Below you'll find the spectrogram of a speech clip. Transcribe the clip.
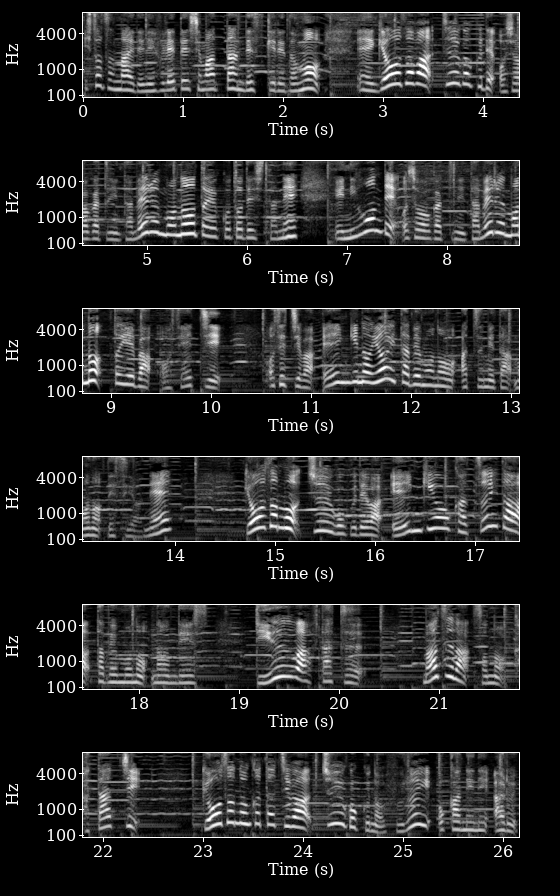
一つ前でね触れてしまったんですけれども、えー、餃子は中国でお正月に食べるものということでしたね、えー、日本でお正月に食べるものといえばおせち。おせちは縁起の良い食べ物を集めたものですよね。餃子も中国では縁起を担いだ食べ物なんです。理由は2つ。まずはその形。餃子の形は中国の古いお金にある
